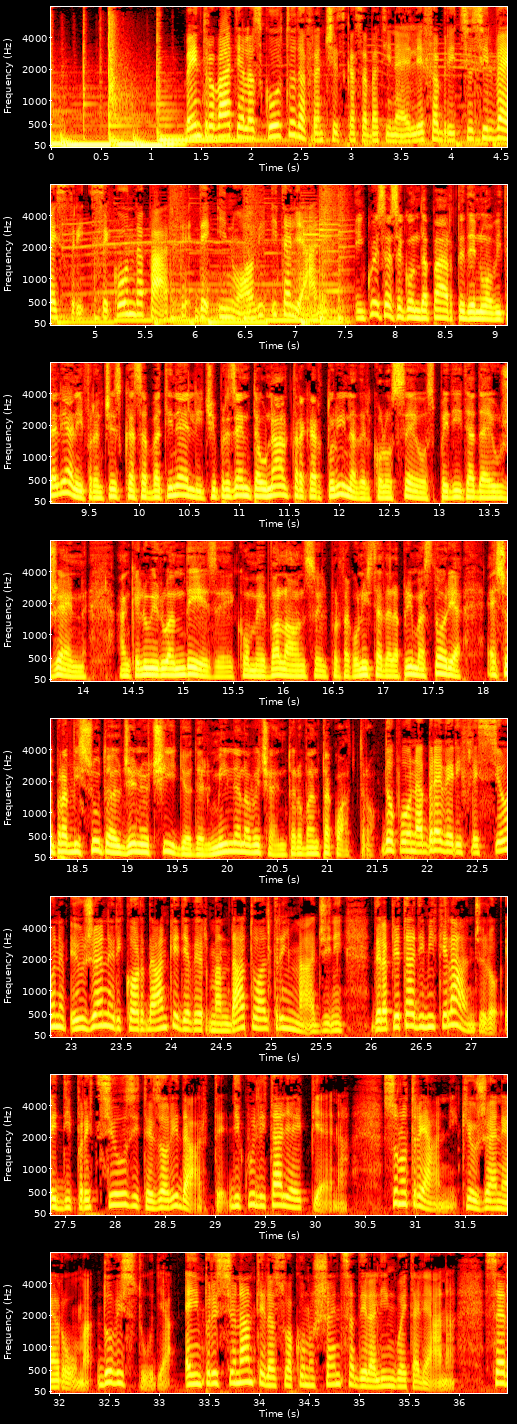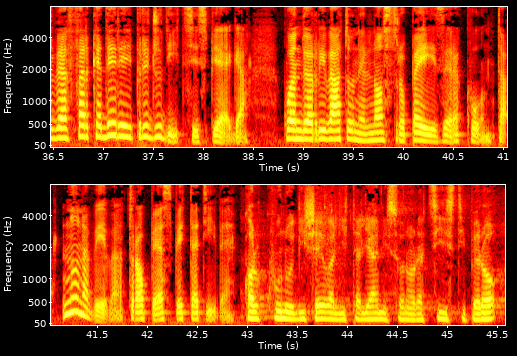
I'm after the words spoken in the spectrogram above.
Bentrovati all'ascolto da Francesca Sabatinelli e Fabrizio Silvestri, seconda parte de I Nuovi Italiani. In questa seconda parte dei Nuovi Italiani, Francesca Sabatinelli ci presenta un'altra cartolina del Colosseo spedita da Eugène, anche lui ruandese e come Valence, il protagonista della prima storia, è sopravvissuto al genocidio del 1994. Dopo una breve riflessione, Eugène ricorda anche di aver mandato altre immagini della pietà di Michelangelo e di preziosi tesori d'arte di cui l'Italia è piena. Sono tre anni anni che Eugene è a Roma, dove studia. È impressionante la sua conoscenza della lingua italiana. Serve a far cadere i pregiudizi, spiega. Quando è arrivato nel nostro paese, racconta, non aveva troppe aspettative. Qualcuno diceva gli italiani sono razzisti, però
